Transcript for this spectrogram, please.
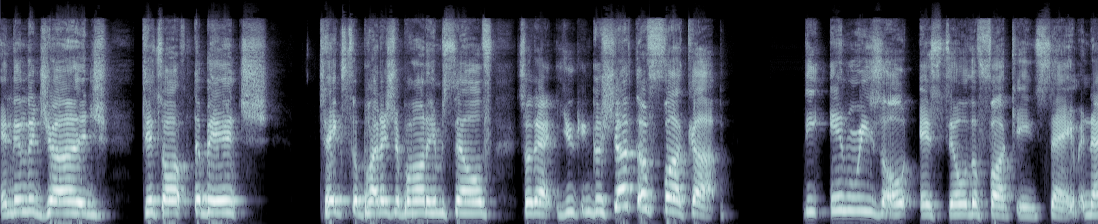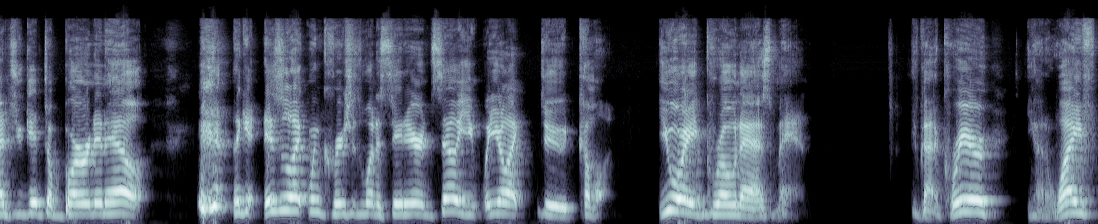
And then the judge gets off the bench, takes the punish upon himself so that you can go shut the fuck up. The end result is still the fucking same, and that you get to burn in hell. Again, this is like when Christians want to sit here and sell you when you're like, dude, come on. You are a grown ass man. You've got a career, you got a wife,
